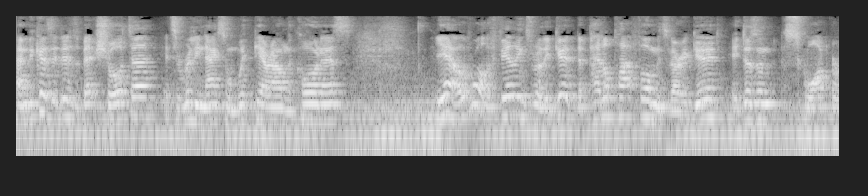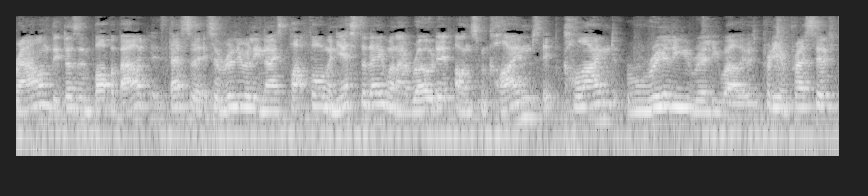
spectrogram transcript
And because it is a bit shorter, it's really nice and whippy around the corners. Yeah, overall the feeling's really good. The pedal platform is very good. It doesn't squat around. It doesn't bob about. It's, that's a, it's a really really nice platform. And yesterday when I rode it on some climbs, it climbed really really well. It was pretty impressive.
